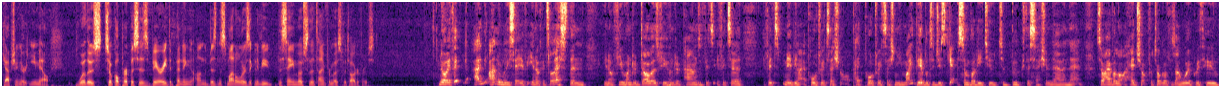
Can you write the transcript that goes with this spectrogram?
capturing their email. Will those so-called purposes vary depending on the business model, or is it going to be the same most of the time for most photographers? No, if it, I, I normally say if you know if it's less than you know a few hundred dollars, a few hundred pounds, if it's if it's a if it's maybe like a portrait session or a pet portrait session, you might be able to just get somebody to to book the session there and then. So I have a lot of headshot photographers I work with who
